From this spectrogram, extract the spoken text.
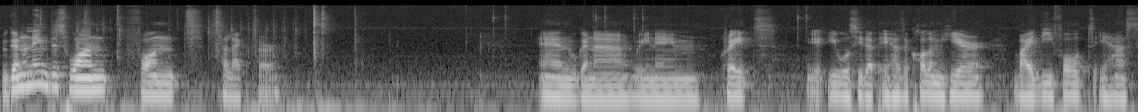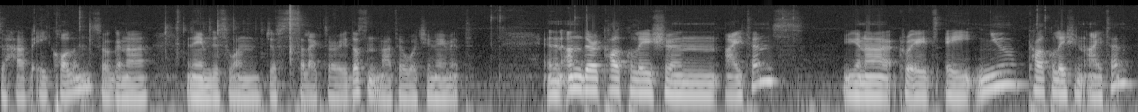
We're going to name this one font selector. And we're going to rename create. You will see that it has a column here. By default, it has to have a column. So we're going to name this one just selector. It doesn't matter what you name it. And then under calculation items, you're to create a new calculation item,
